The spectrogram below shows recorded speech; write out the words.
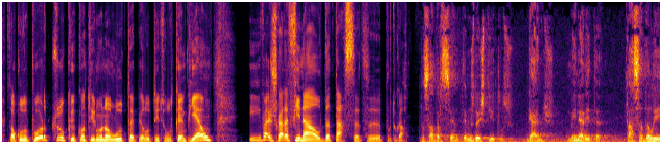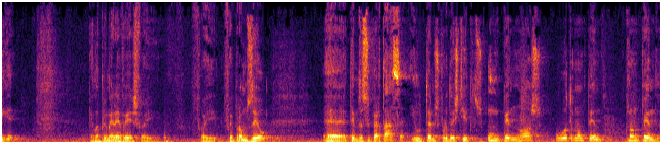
Futebol Clube do Porto, que continua na luta pelo título de campeão e vai jogar a final da Taça de Portugal. Passado recente, temos dois títulos ganhos. Uma inédita Taça da Liga, pela primeira vez foi, foi, foi para o museu. Uh, temos a Supertaça e lutamos por dois títulos. Um depende de nós, o outro não depende. O que não depende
